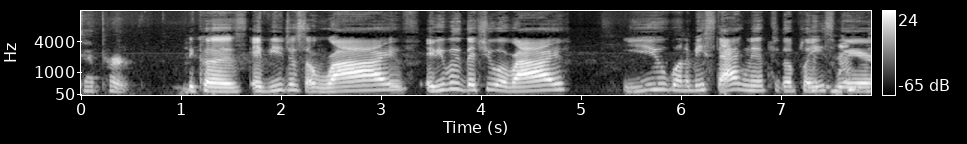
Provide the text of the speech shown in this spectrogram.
that part because if you just arrive, if you believe that you arrive, you're gonna be stagnant to the place mm-hmm. where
